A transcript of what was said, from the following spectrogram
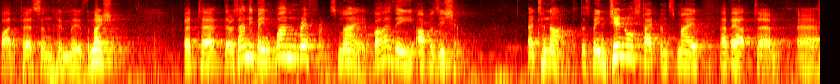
by the person who moved the motion. But uh, there has only been one reference made by the opposition uh, tonight. There's been general statements made about, um, uh,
